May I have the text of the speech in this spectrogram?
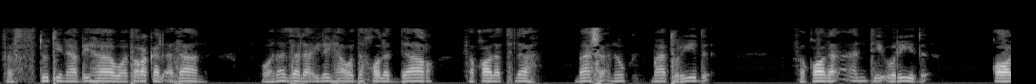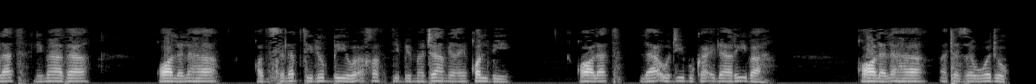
فافتتن بها وترك الأذان. ونزل إليها ودخل الدار فقالت له ما شأنك؟ ما تريد؟ فقال أنت أريد. قالت لماذا؟ قال لها قد سلبت لبي وأخذت بمجامع قلبي. قالت لا أجيبك إلى ريبة. قال لها أتزوجك.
